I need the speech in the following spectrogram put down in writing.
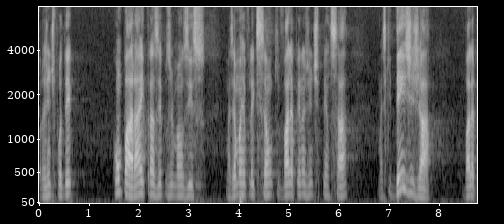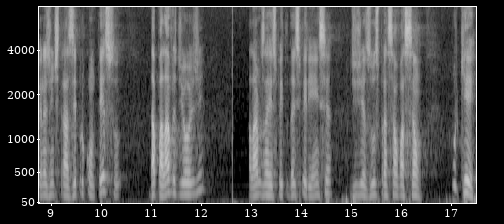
para a gente poder comparar e trazer para os irmãos isso. Mas é uma reflexão que vale a pena a gente pensar, mas que desde já vale a pena a gente trazer para o contexto da palavra de hoje, falarmos a respeito da experiência de Jesus para a salvação. Por que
